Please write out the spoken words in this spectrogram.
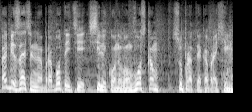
обязательно обработайте силиконовым воском Супротек Абрахим.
